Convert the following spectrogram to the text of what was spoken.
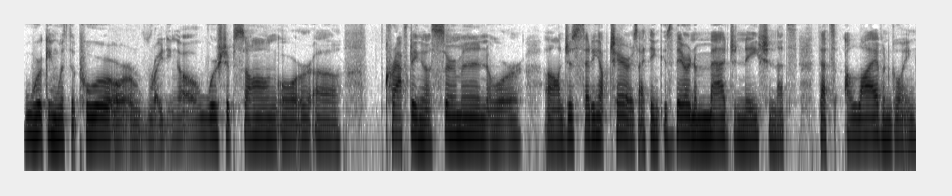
working with the poor or writing a worship song or uh, crafting a sermon or uh, just setting up chairs i think is there an imagination that's that's alive and going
